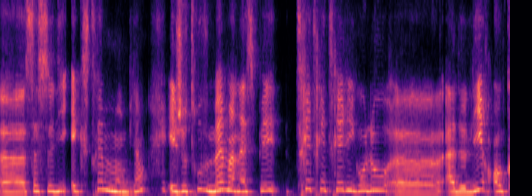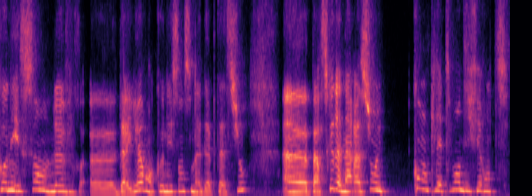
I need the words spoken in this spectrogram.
Euh, ça se lit extrêmement bien et je trouve même un aspect très très très rigolo euh, à le lire en connaissant l'œuvre euh, d'ailleurs, en connaissant son adaptation, parce que la narration est complètement différente.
